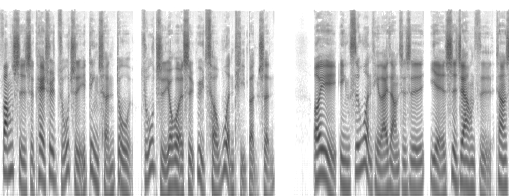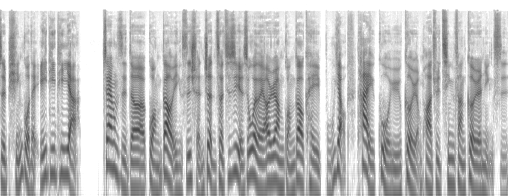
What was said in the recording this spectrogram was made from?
方式是可以去阻止一定程度阻止，又或者是预测问题本身？而以隐私问题来讲，其实也是这样子，像是苹果的 ATT 呀。这样子的广告隐私权政策，其实也是为了要让广告可以不要太过于个人化，去侵犯个人隐私。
